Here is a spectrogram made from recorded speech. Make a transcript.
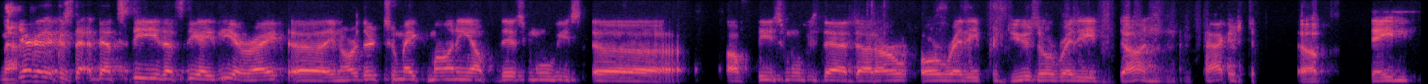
Yeah, because that, that's the that's the idea, right? Uh, in order to make money off these movies, uh, of these movies that, that are already produced, already done, and packaged up, they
